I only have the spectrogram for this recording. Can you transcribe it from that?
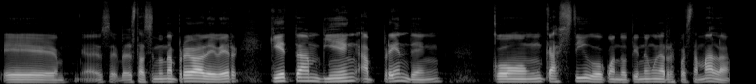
eh, está haciendo una prueba de ver qué tan bien aprenden con un castigo cuando tienen una respuesta mala,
